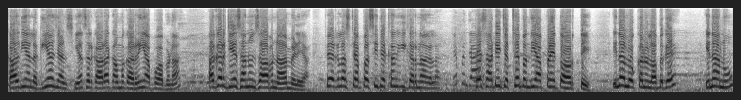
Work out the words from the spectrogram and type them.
ਕੱਲ ਦੀਆਂ ਲੱਗੀਆਂ ਏਜੰਸੀਆਂ ਸਰਕਾਰਾਂ ਕੰਮ ਕਰ ਰਹੀਆਂ ਆਪੋ ਆਪਣਾ। ਅਗਰ ਜੇ ਸਾਨੂੰ ਇਨਸਾਫ ਨਾ ਮਿਲਿਆ ਫਿਰ ਅਗਲਾ ਸਟੈਪ ਅਸੀਂ ਦੇਖਾਂਗੇ ਕੀ ਕਰਨਾ ਅਗਲਾ। ਤੇ ਸਾਡੀ ਜਥੇਬੰਦੀ ਆਪਣੇ ਤੌਰ ਤੇ ਇਹਨਾਂ ਲੋਕਾਂ ਨੂੰ ਲੱਭ ਕੇ ਇਹਨਾਂ ਨੂੰ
